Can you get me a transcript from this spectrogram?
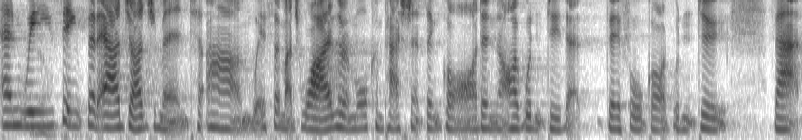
and we think that our judgment, um, we're so much wiser and more compassionate than God, and I wouldn't do that, therefore God wouldn't do. that.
